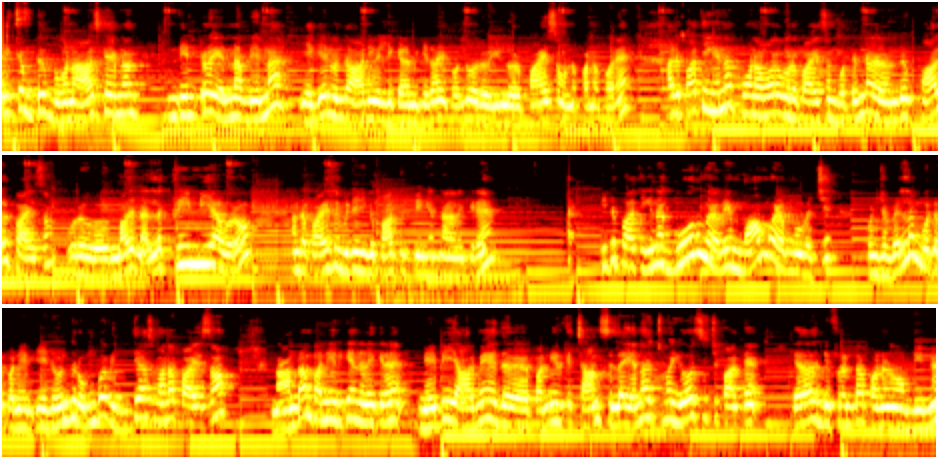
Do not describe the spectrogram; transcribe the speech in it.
வெல்கம் டு புவனா ஆஸ்கைம்லாம் இந்த இன்ட்ரோ என்ன அப்படின்னா எகெயின் வந்து ஆடி வெள்ளிக்கிழமைக்கு தான் இப்போ வந்து ஒரு இன்னொரு பாயசம் ஒன்று பண்ண போகிறேன் அது பார்த்தீங்கன்னா போன வாரம் ஒரு பாயசம் போட்டிருந்தேன். அது வந்து பால் பாயசம். ஒரு மாதிரி நல்ல க்ரீமியாக வரும். அந்த பாயசம் வீட்டு நீங்கள் பார்த்துருப்பீங்கன்னு தான் நினைக்கிறேன். இது பார்த்தீங்கன்னா கோதுமை ரவையும் மாம்பழமும் வச்சு கொஞ்சம் வெள்ளம் போட்டு பண்ணியிருக்கேன். இது வந்து ரொம்ப வித்தியாசமான பாயசம். நான் தான் பண்ணியிருக்கேன்னு நினைக்கிறேன். மேபி யாருமே இது பண்ணியிருக்க சான்ஸ் இல்லை. ஏன்னா சும்மா யோசிச்சு பார்த்தேன். ஏதாவது டிஃப்ரெண்ட்டாக பண்ணணும் அப்படின்னு.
